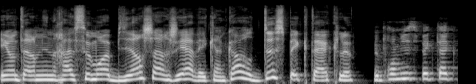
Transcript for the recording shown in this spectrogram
Et on terminera ce mois bien chargé avec encore deux spectacles. Le premier spectacle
